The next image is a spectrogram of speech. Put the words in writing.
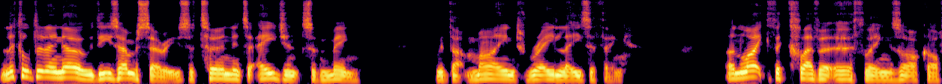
Little do they know these emissaries are turned into agents of Ming with that mind ray laser thing. Unlike the clever earthling Zarkov,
